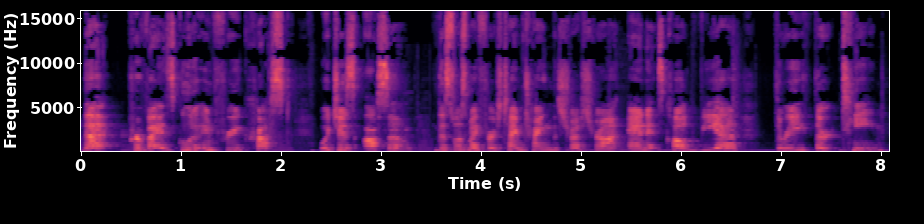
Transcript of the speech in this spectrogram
that provides gluten-free crust which is awesome. This was my first time trying this restaurant and it's called Via 313.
